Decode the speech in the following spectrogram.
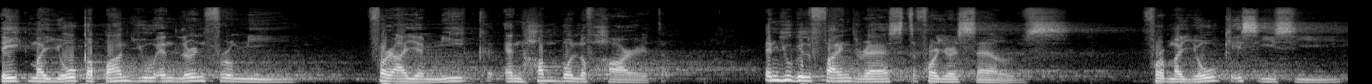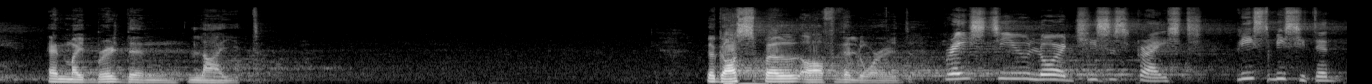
Take my yoke upon you and learn from me, for I am meek and humble of heart, and you will find rest for yourselves. For my yoke is easy and my burden light. The Gospel of the Lord. Praise to you, Lord Jesus Christ. Please be seated.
